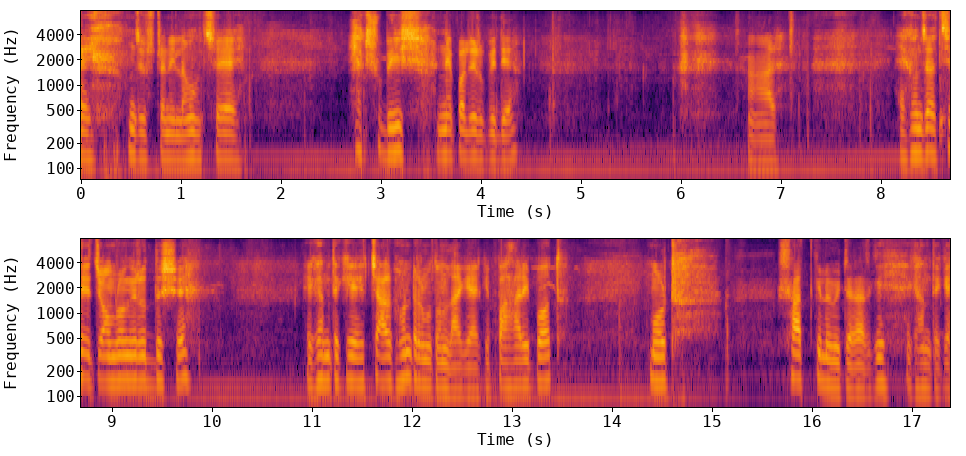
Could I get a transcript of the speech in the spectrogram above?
এই জুসটা নিলাম হচ্ছে একশো বিশ নেপালি রুপি দিয়ে। আর এখন যাচ্ছি চমরঙের উদ্দেশ্যে। এখান থেকে চার ঘণ্টার মতন লাগে আর কি পাহাড়ি পথ, মোট সাত কিলোমিটার আর কি এখান থেকে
